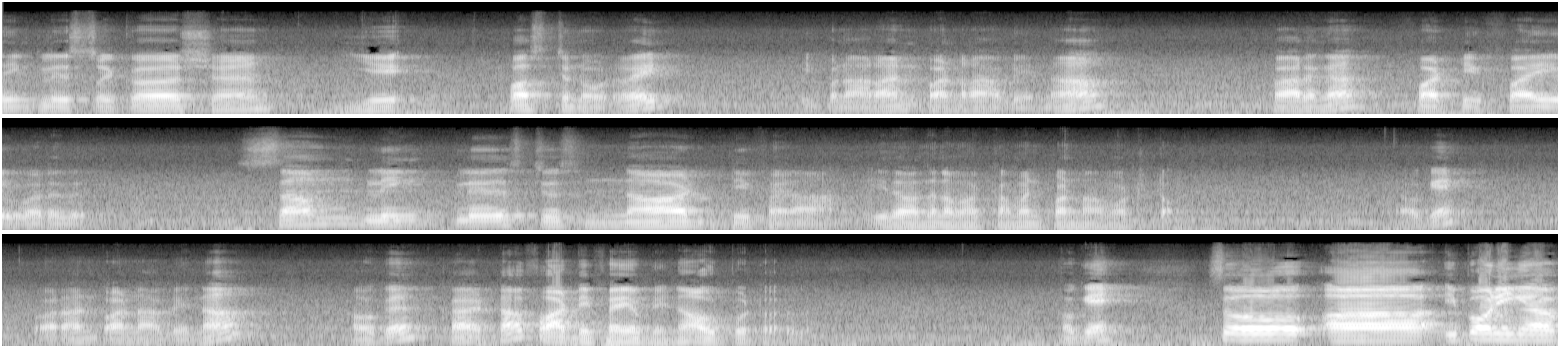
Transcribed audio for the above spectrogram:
link list recursion. A first node right இப்போ நான் ரன் பண்ணுறேன் அப்படின்னா பாருங்கள் ஃபார்ட்டி ஃபைவ் வருது. Sum link list is not define ஆ இதை வந்து நம்ம கமெண்ட் பண்ணால் விட்டுட்டோம் ஓகே இப்போ ரன் பண்ண அப்படின்னா நமக்கு கரெக்டாக ஃபார்ட்டி ஃபைவ் அப்படின்னா அவுட்புட் வருது. ஓகே ஸோ uh, இப்போ நீங்கள்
